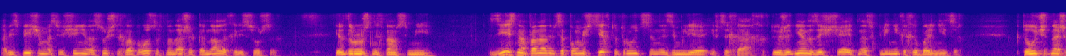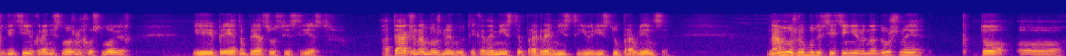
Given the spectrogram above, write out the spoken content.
Обеспечим освещение насущных вопросов на наших каналах и ресурсах и в дружественных нам СМИ. Здесь нам понадобится помощь тех, кто трудится на земле и в цехах, кто ежедневно защищает нас в клиниках и больницах, кто учит наших детей в крайне сложных условиях и при этом при отсутствии средств. А также нам нужны будут экономисты, программисты, юристы, управленцы. Нам нужны будут все те неравнодушные, кто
